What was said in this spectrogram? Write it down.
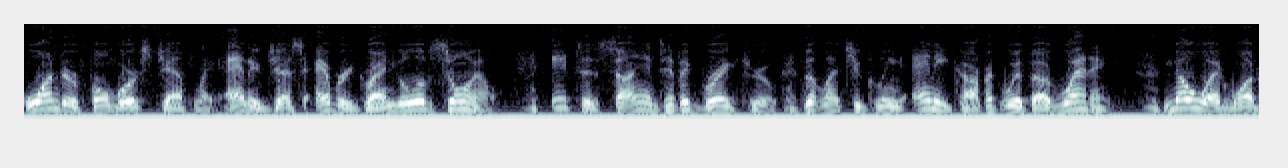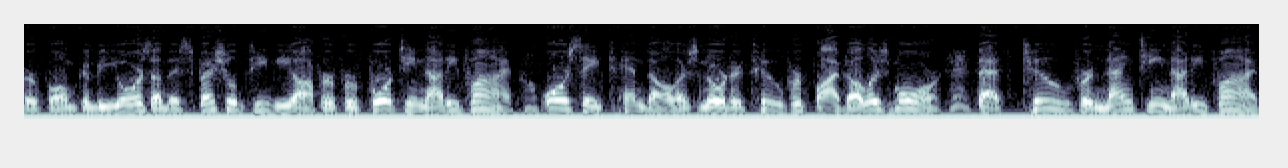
Wonder Foam works gently and ingests every granule of soil. It's a scientific breakthrough that lets you clean any carpet without wetting. No Wet Wonder Foam can be yours on this special TV offer for $14.95 or save $10 and order two for $5 more. That's two for $19.95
